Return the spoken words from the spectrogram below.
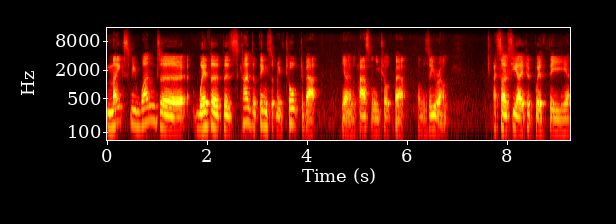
makes me wonder whether there's kinds of things that we've talked about, you know, in the past, and you talk about on the C Realm, associated with the,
